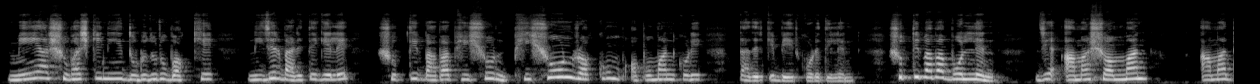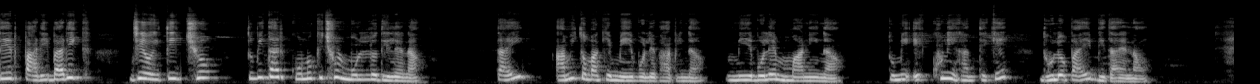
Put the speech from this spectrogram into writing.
মেয়ে আর সুভাষকে নিয়ে দুরু দুরু বক্ষে নিজের বাড়িতে গেলে সুপ্তির বাবা ভীষণ ভীষণ রকম অপমান করে তাদেরকে বের করে দিলেন। সুপ্তির বাবা বললেন যে, আমার সম্মান আমাদের পারিবারিক যে ঐতিহ্য তুমি তার কোনো কিছুর মূল্য দিলে না। তাই আমি তোমাকে মেয়ে বলে ভাবি না, মেয়ে বলে মানি না। তুমি এক্ষুনি এখান থেকে ধুলো পায়ে বিদায় নাও।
